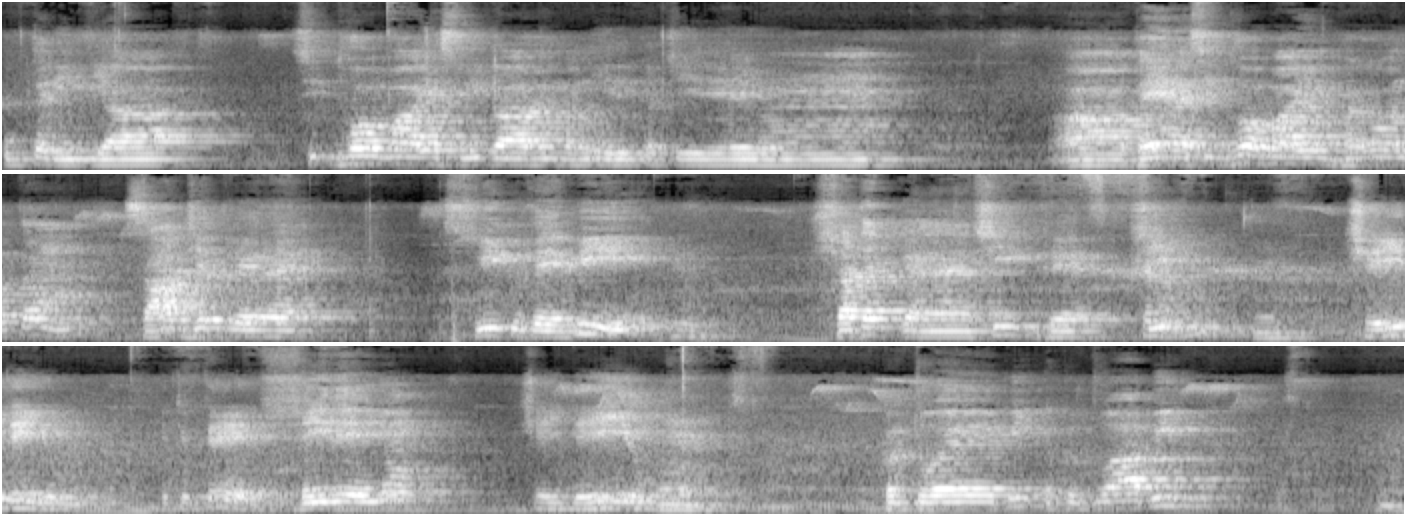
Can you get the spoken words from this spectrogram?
உக்தரீத்யா சித்தோபாய सिद्धोपायस्वीकारं पन्येदिकचेयं तेन सिद्धोपायं भगवन्तं साध्यत्वेन स्वीकृतेपि शतक शीघ्र शैदेयुम् इत्युक्ते शैदेयुं शैदेयुं हम्म। कृत्वापि हम्म।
